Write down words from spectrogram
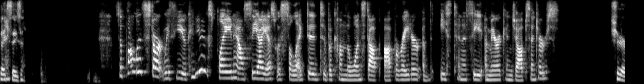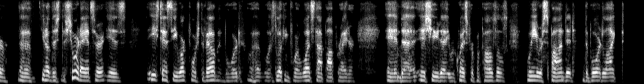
Thanks, Susan. So, Paul, let's start with you. Can you explain how CIS was selected to become the one stop operator of the East Tennessee American Job Centers? Sure. Uh, you know, the, the short answer is the East Tennessee Workforce Development Board uh, was looking for a one stop operator and uh, issued a request for proposals. We responded. The board liked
